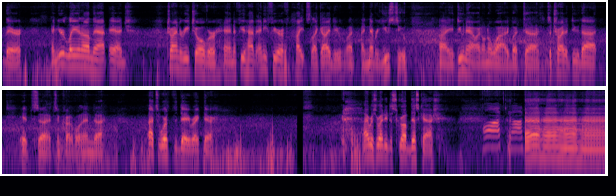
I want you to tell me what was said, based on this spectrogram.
there. And you're laying on that edge trying to reach over and if you have any fear of heights like I do, I, I never used to, I do now, I don't know why, but uh, to try to do that, it's uh, it's incredible, and uh, that's worth the day right there. I was ready to scrub this cache.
